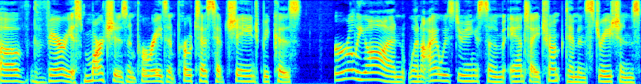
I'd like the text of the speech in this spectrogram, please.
of the various marches and parades and protests have changed? Because early on, when I was doing some anti Trump demonstrations,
